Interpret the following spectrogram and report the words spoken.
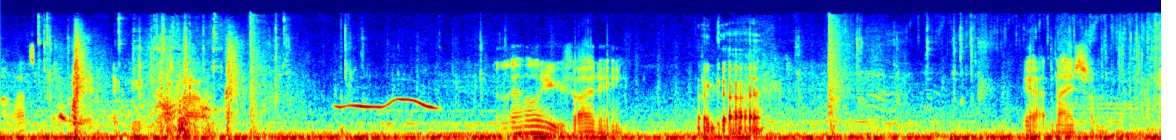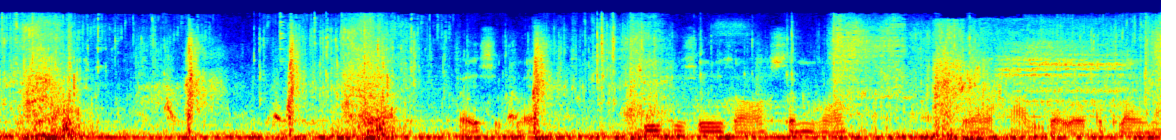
Oh, that's what you if you drop out. Who the hell are you fighting? a guy. Yeah, nice one. Basically, GCSEs are similar to how you get your diploma.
